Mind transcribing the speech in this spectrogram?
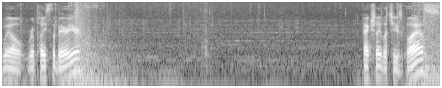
will replace the barrier. Actually, let's use glass.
